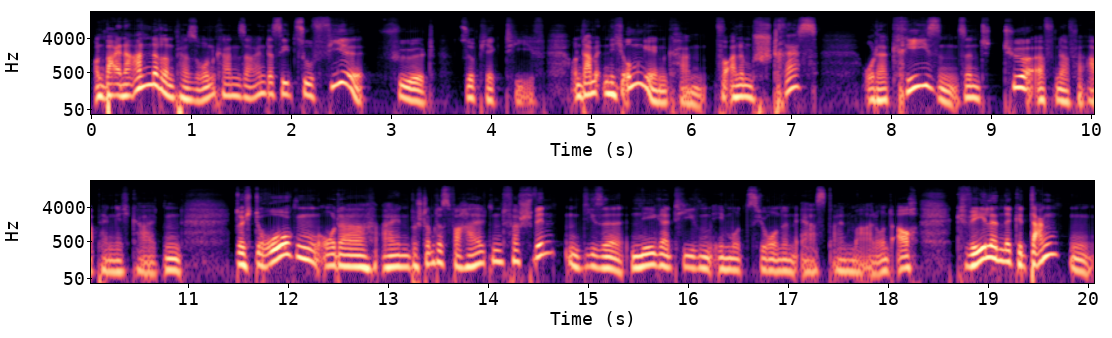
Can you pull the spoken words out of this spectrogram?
Und bei einer anderen Person kann sein, dass sie zu viel fühlt, subjektiv, und damit nicht umgehen kann. Vor allem Stress oder Krisen sind Türöffner für Abhängigkeiten. Durch Drogen oder ein bestimmtes Verhalten verschwinden diese negativen Emotionen erst einmal und auch quälende Gedanken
